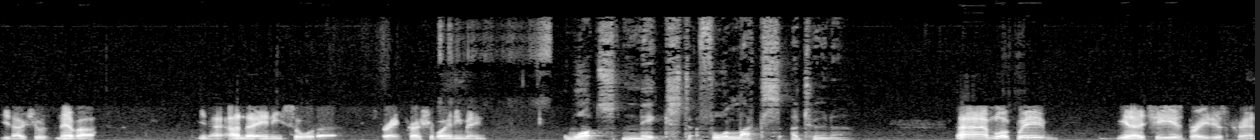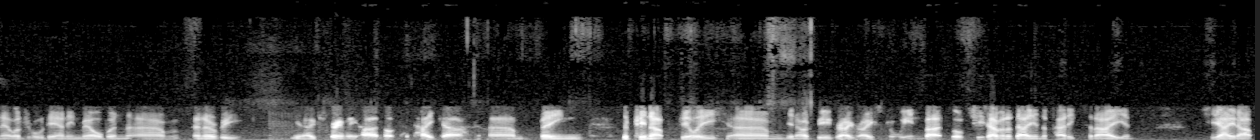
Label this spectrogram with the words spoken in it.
you know, she was never, you know, under any sort of extreme pressure by any means what's next for Lux Eterna? Um, look, we're, you know, she is Breeders' Crown eligible down in Melbourne, um, and it'll be, you know, extremely hard not to take her. Um, being the pin-up filly, um, you know, it'd be a great race to win. But look, she's having a day in the paddock today, and she ate up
